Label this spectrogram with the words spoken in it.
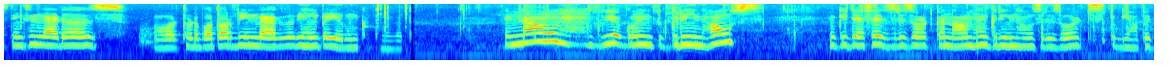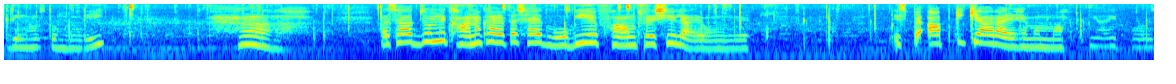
स्टिंग्स एंड लैडर्स और थोड़े बहुत और बीन बैग्स और यहीं पे ये रूम खत्म हो जाता है। And now we are going to green house क्योंकि जैसा इस रिजॉर्ट का नाम है ग्रीन हाउस रिजॉर्ट्स तो यहाँ पे ग्रीन हाउस तो होंगे ही। हाँ। और साथ जो हमने खाना खाया था शायद वो भी ये फार्म फ्रेश ही लाए होंगे। इस पे आपकी क्या राय है मम्मा? या इट वाज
